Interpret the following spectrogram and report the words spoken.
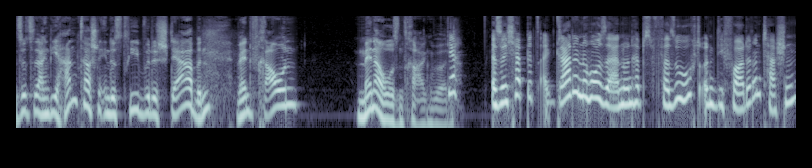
sozusagen die Handtaschenindustrie würde sterben, wenn Frauen Männerhosen tragen würden. Ja. Also ich habe jetzt gerade eine Hose an und habe es versucht und die vorderen Taschen,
